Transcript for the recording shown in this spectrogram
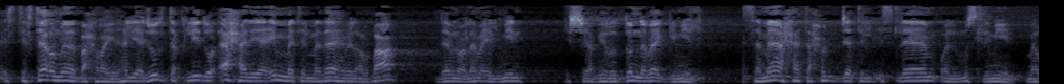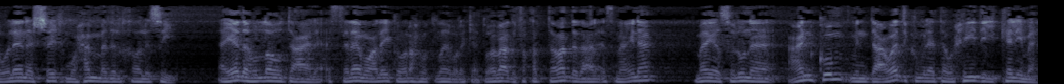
استفتاء من البحرين. هل يجوز تقليد أحد أئمة المذاهب الأربعة؟ ده من علماء المين. الشيعة بيردنا بقى الجميل. سماحة حجة الإسلام والمسلمين. مولانا الشيخ محمد الخالصي. أيده الله تعالى. السلام عليكم ورحمة الله وبركاته. وبعد فقد تردد على أسماعنا ما يصلنا عنكم من دعوتكم إلى توحيد الكلمة.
